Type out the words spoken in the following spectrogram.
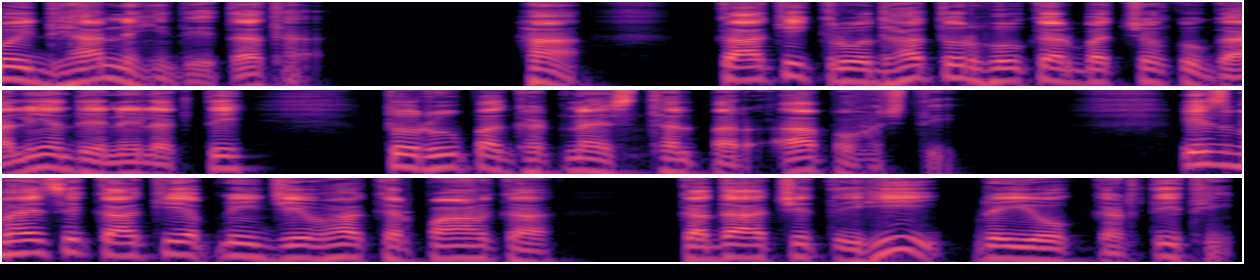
कोई ध्यान नहीं देता था। हाँ काकी क्रोधातुर होकर बच्चों को गालियाँ देने लगती तो रूपा घटना स्थल पर आ पहुँचती। इस भय से काकी अपनी जेवा कृपाण का कदाचित ही प्रयोग करती थी।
